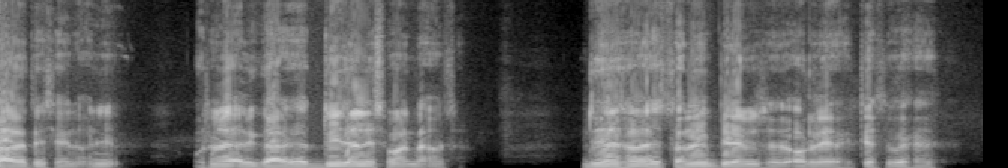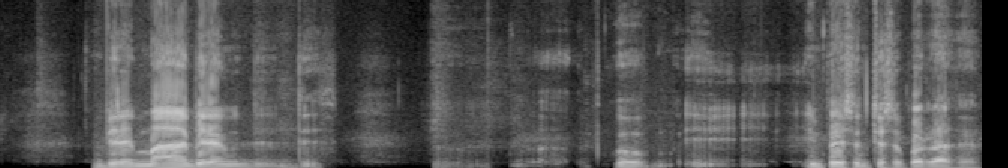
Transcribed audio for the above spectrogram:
तागतै छैन अनि उठ्नलाई अलिक गाह्रो दुईजनाले समात्न आउँछ दुईजना झनै बिरामी छ अरूले त्यस्तो भएर बिरामी महाबिरामी को इम्प्रेसन त्यस्तो परिरहेको छ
